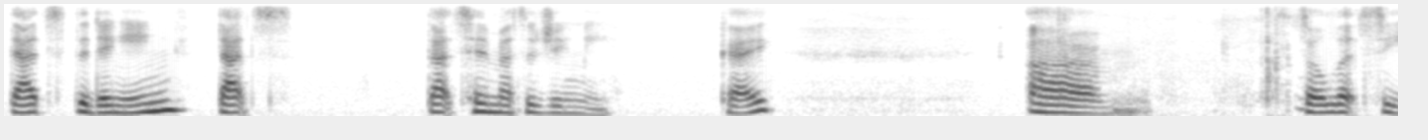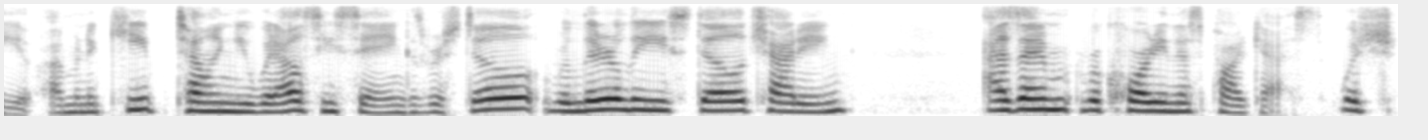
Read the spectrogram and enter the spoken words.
That's the dinging. That's that's him messaging me. Okay? Um so let's see. I'm going to keep telling you what else he's saying because we're still we're literally still chatting as I'm recording this podcast, which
